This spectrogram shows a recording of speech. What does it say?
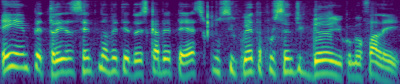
em MP3 a 192 kbps com 50% de ganho, como eu falei.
